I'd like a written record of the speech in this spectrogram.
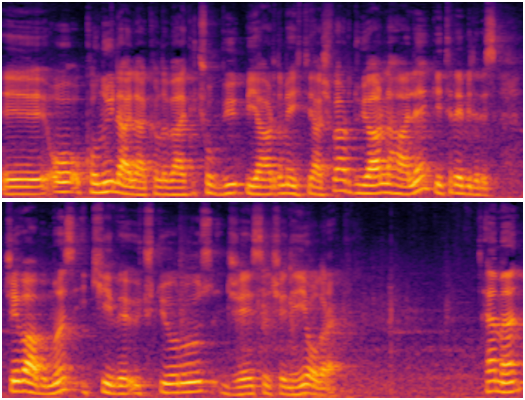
e, o konuyla alakalı belki çok büyük bir yardıma ihtiyaç var. Duyarlı hale getirebiliriz. Cevabımız 2 ve 3 diyoruz C seçeneği olarak. Hemen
